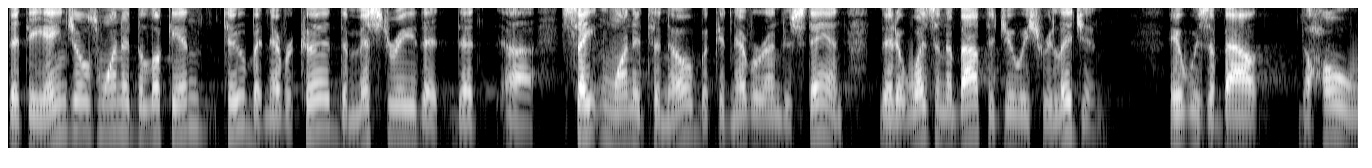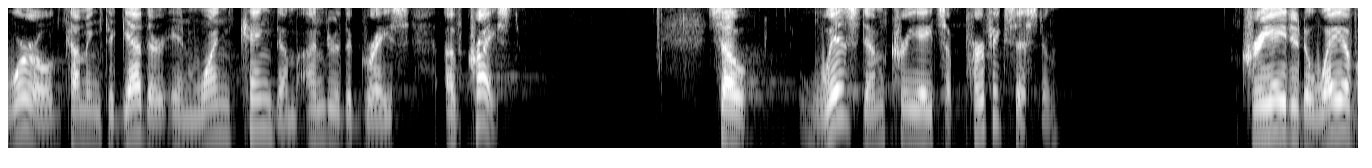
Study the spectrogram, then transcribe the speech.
that the angels wanted to look into but never could, the mystery that, that uh, Satan wanted to know but could never understand, that it wasn't about the Jewish religion, it was about the whole world coming together in one kingdom under the grace of Christ. So, wisdom creates a perfect system, created a way of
